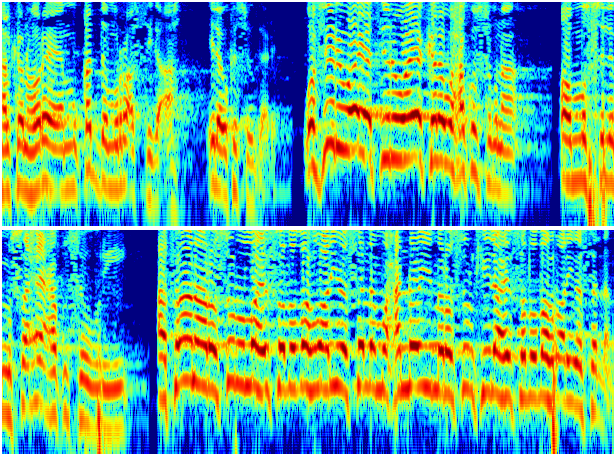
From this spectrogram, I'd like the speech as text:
Halkan hore ee muqadamu ra'siga ah ilaa uu ka soo gaadhay. Wa fii riwaayatin riwaayo kale waxaa ku sugnaa oo muslim saxiixa ku soo wariyey. Ataanaa rasuulu llaahi sala allahu alayh wasalam noo yimi rasuulki ilaahi sala allahu alayh wasalam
